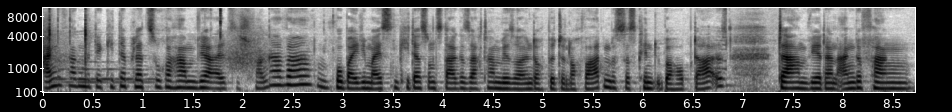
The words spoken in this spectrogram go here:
Angefangen mit der Kita-Platzsuche haben wir, als ich schwanger war, wobei die meisten Kitas uns da gesagt haben, wir sollen doch bitte noch warten, bis das Kind überhaupt da ist. Da haben wir dann angefangen,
